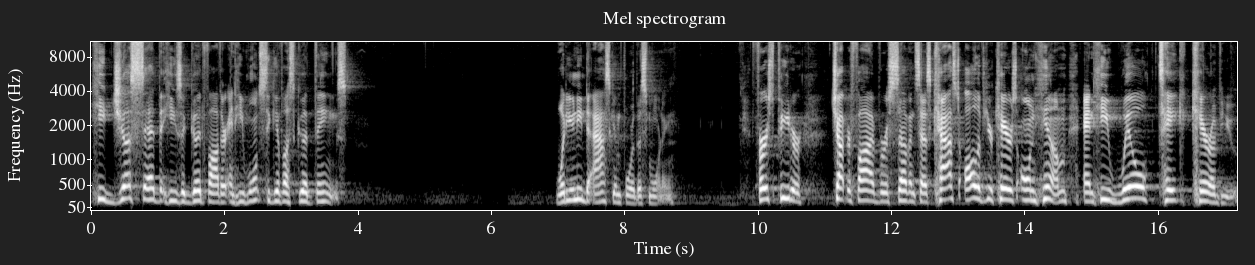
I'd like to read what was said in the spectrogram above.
He just said that He's a good Father and He wants to give us good things. What do you need to ask Him for this morning? First Peter chapter 5 verse 7 says cast all of your cares on him and he will take care of you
